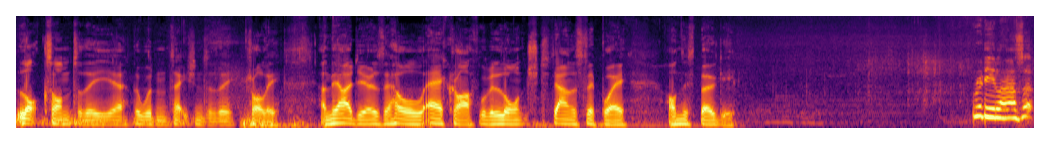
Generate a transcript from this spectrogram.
locks onto the, uh, the wooden sections of the trolley. And the idea is the whole aircraft will be launched down the slipway on this bogie. Ready, Lazar?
